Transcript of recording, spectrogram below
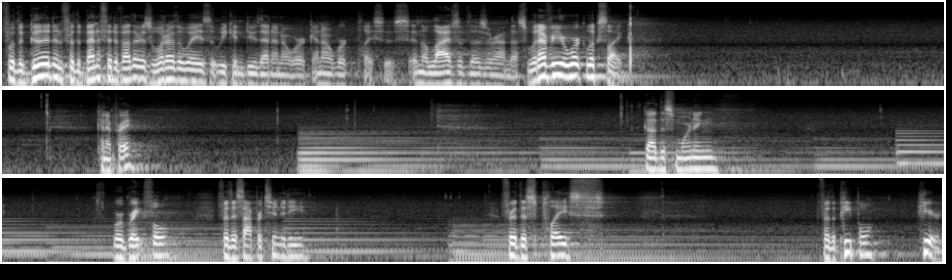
for the good and for the benefit of others, what are the ways that we can do that in our work, in our workplaces, in the lives of those around us? Whatever your work looks like. Can I pray? God, this morning, we're grateful for this opportunity, for this place, for the people here.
